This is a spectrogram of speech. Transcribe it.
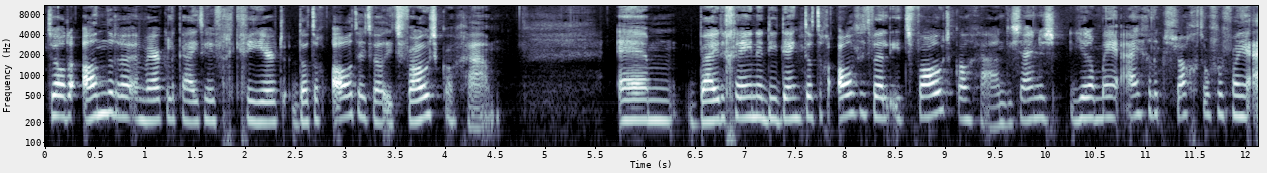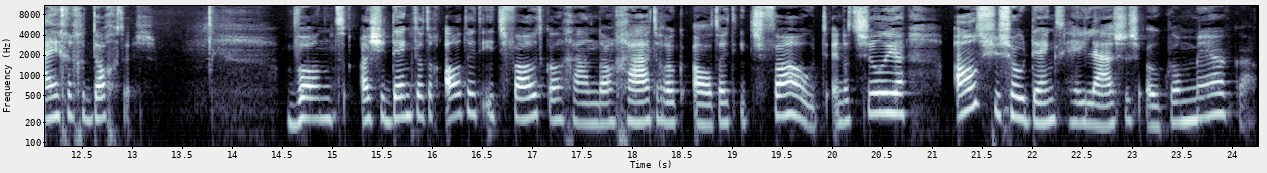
Terwijl de andere een werkelijkheid heeft gecreëerd dat er altijd wel iets fout kan gaan. En bij degene die denkt dat er altijd wel iets fout kan gaan, die zijn dus, dan ben je eigenlijk slachtoffer van je eigen gedachten. Want als je denkt dat er altijd iets fout kan gaan, dan gaat er ook altijd iets fout. En dat zul je, als je zo denkt, helaas dus ook wel merken.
